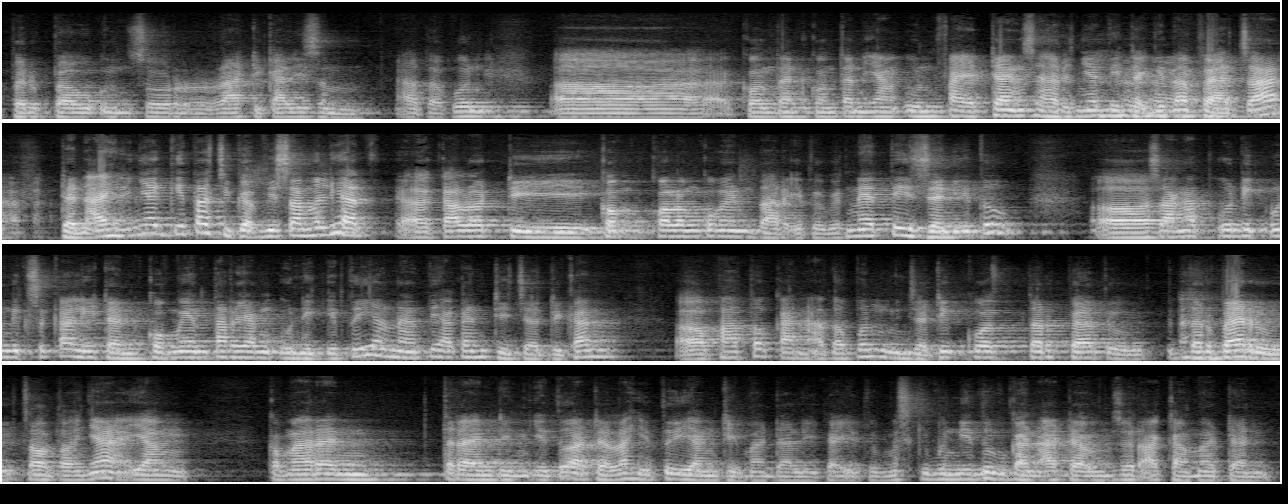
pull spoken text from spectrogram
berbau unsur radikalisme ataupun eh, konten-konten yang unfaedah yang seharusnya tidak kita baca dan akhirnya kita juga bisa melihat eh, kalau di kom- kolom komentar itu. Netizen itu eh, sangat unik-unik sekali dan komentar yang unik itu yang nanti akan dijadikan eh, patokan ataupun menjadi quote terbaru terbaru. Contohnya yang kemarin trending itu adalah itu yang di Mandalika itu. Meskipun itu bukan ada unsur agama dan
